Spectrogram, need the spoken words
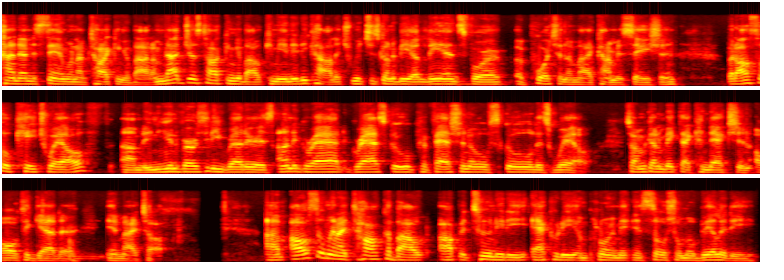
kind of understand what I'm talking about. I'm not just talking about community college, which is going to be a lens for a portion of my conversation, but also K-12, um, the university, whether it's undergrad, grad school, professional school as well. So I'm going to make that connection all together in my talk. Um, also, when I talk about opportunity, equity, employment, and social mobility,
